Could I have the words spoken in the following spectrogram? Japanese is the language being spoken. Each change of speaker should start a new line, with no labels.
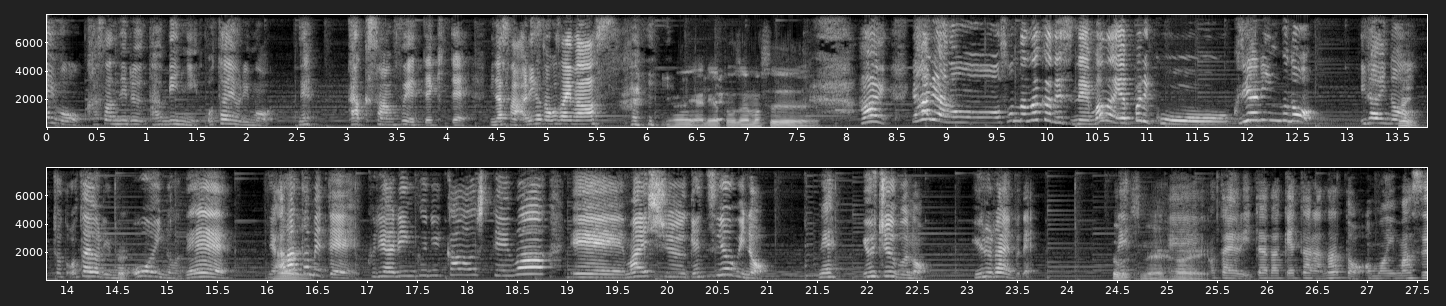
回を重ねるたびにお便りもねたくさん増えてきて、皆さんありがとうございます。
はい、ありがとうございます。はい。やはり
あのー、そんな中ですね、まだやっぱりこう、クリアリングの依頼のちょっとお便りも多いので、はい、改めてクリアリングに関しては、えー、毎週月曜日のね、YouTube のゆるライブで、ね、
そうですね、
えー、お便りいただけたらなと思います。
